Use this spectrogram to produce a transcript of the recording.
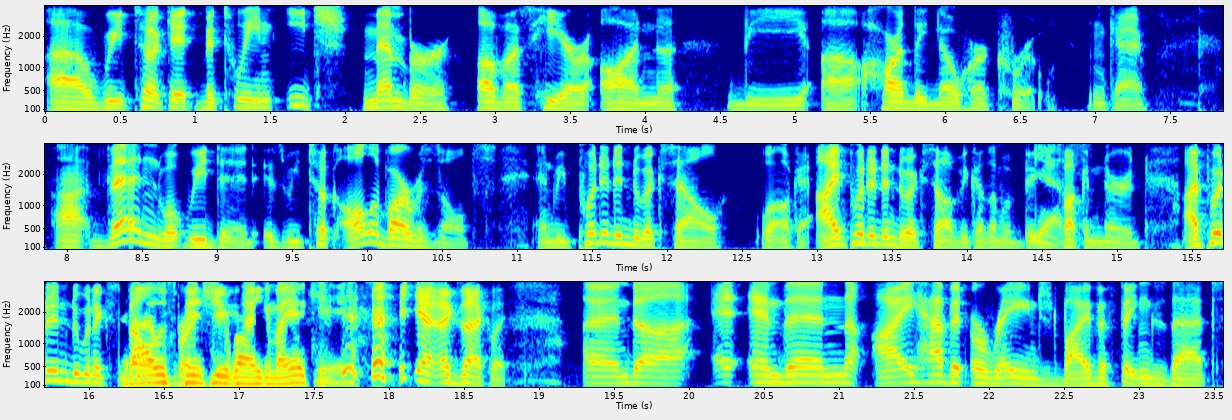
Uh, we took it between each member of us here on the uh, hardly know her crew. Okay. Uh, then what we did is we took all of our results and we put it into Excel. Well, okay, I put it into Excel because I'm a big Yes. fucking nerd. I put it into an And Excel. I was busy writing my AKs. yeah, exactly. And uh, and then I have it arranged by the things that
